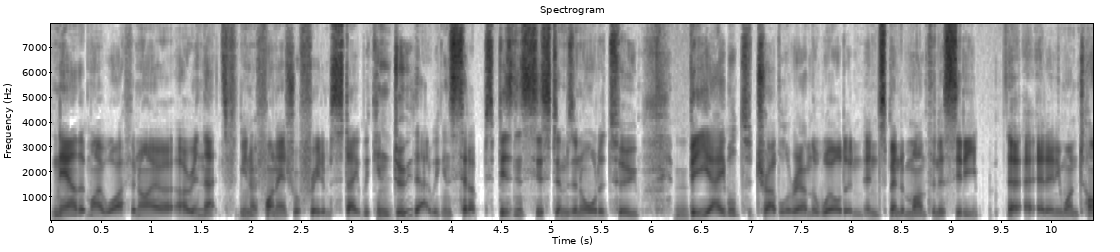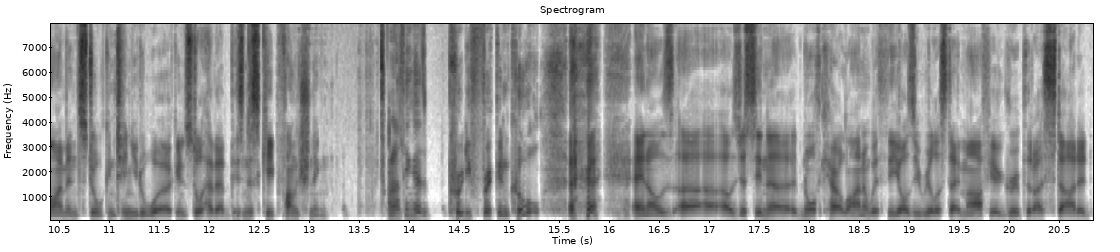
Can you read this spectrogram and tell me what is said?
now that my wife and I are, in that you know financial freedom state, we can do that. We can set up business systems in order to be able to travel around the world and, and spend a month in a city at any one time and still continue to work and still have our business keep functioning. And I think that's pretty freaking cool. and I was uh, I was just in uh, North Carolina with the Aussie Real Estate Mafia group that I started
